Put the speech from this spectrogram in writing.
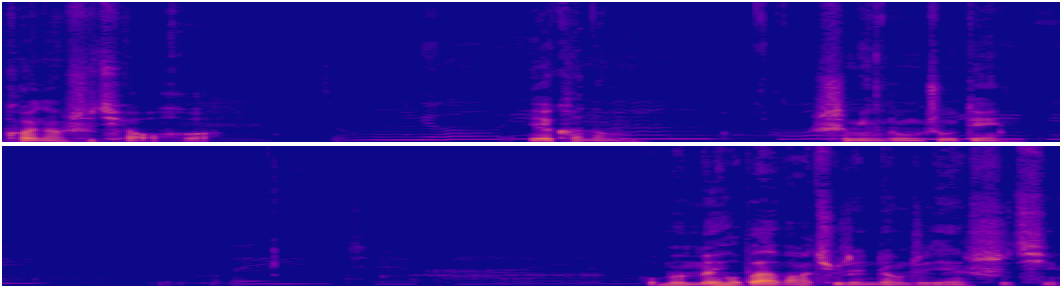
可能是巧合，也可能是命中注定。我们没有办法去认证这件事情。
